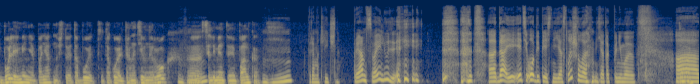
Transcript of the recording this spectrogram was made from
более-менее понятно, что это будет такой альтернативный рок э, Мгм. с элементами панка. Мгм. Прям отлично. Прям свои люди. А, Да, и эти обе песни я слышала, я так понимаю. А,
